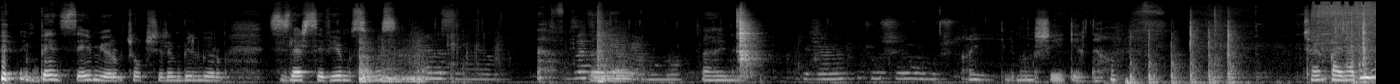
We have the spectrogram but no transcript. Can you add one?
ben sevmiyorum çok şirin bilmiyorum. Sizler seviyor musunuz? Ben de sevmiyorum. Zaten yemiyorum bunu. Aynen. Güzel. Çok şey olmuştu. Ay limonun şeyi girdi. Çayın kaynadı mı?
